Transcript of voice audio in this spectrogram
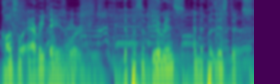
calls for every day's work, the perseverance and the persistence.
